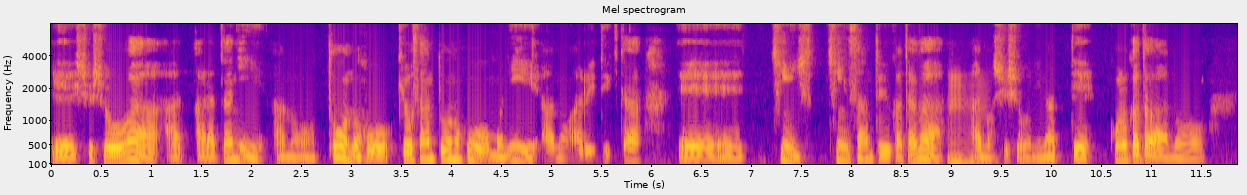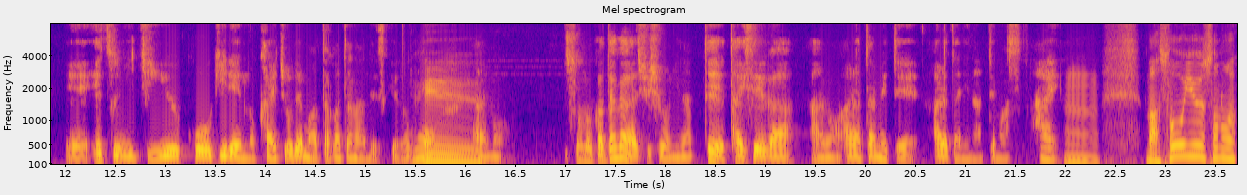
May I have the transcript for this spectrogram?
えー首相は、あ新たに、あの、党の方、共産党の方を主に、あの、歩いてきた、えー、チン、チンさんという方が、うんうんあの、首相になって、この方は、あの、えー、越日友好議連の会長でもあった方なんですけども、あの、その方が首相になって、体制が、あの、改めて、新たになってます。はい。うんまあ、そういうその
